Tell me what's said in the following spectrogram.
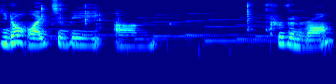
You don't like to be, um, proven wrong.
